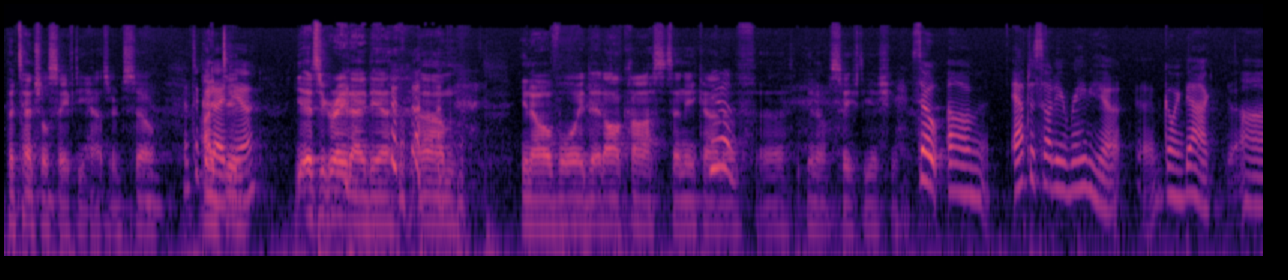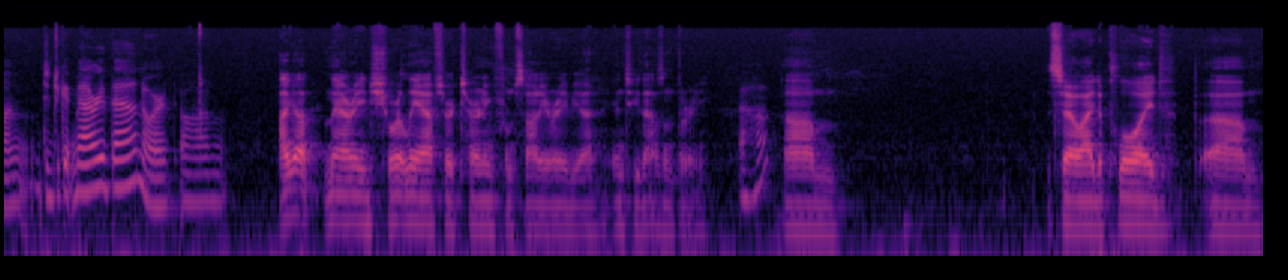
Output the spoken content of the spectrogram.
potential safety hazards. So That's a good I did- idea. yeah, it's a great idea. Um, you know, avoid at all costs any kind Yeah. of uh, you know safety issue. So um, after Saudi Arabia, uh, going back, um, did you get married then, or um, I got married shortly after returning from Saudi Arabia in 2003. uh-huh. Um, so I deployed. Um,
